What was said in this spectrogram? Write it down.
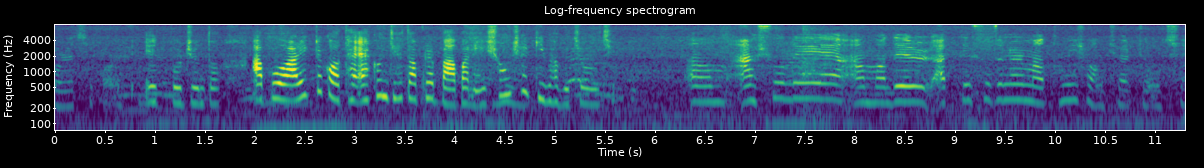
করেছি পড়াশোনা। এইট পর্যন্ত। আপু আরেকটা কথা এখন যেহেতু আপনার বাবা নেই সংসার কীভাবে চলছে? আসলে আমাদের আত্মীয় স্বজনের মাধ্যমেই সংসার চলছে।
